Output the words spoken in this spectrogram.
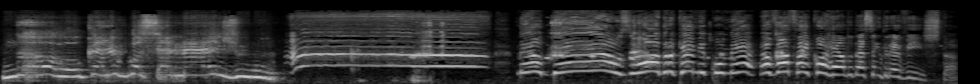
Não, eu quero você mesmo. Meu Deus, o ogro quer me comer. Eu vou sair correndo dessa entrevista.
